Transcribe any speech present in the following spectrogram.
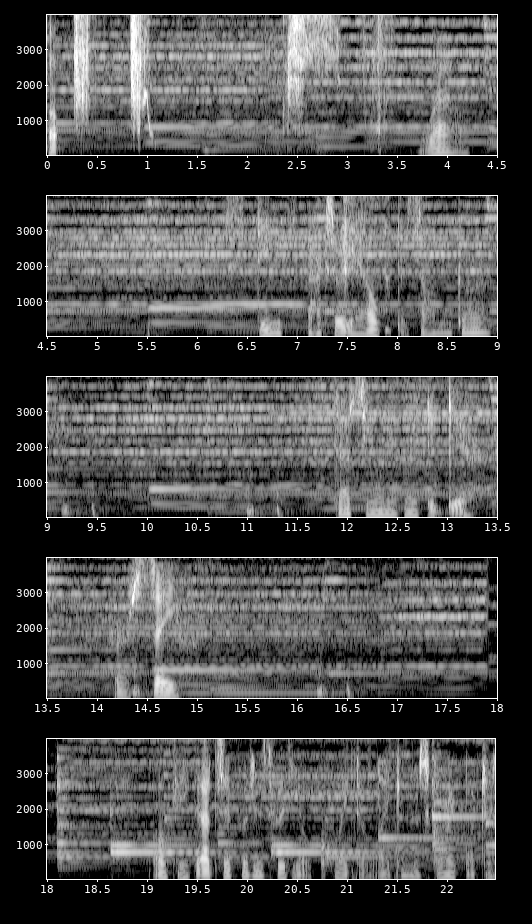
Oh. Wow. Steve actually helped the zombie girl? That's the only way to get her safe. Okay, that's it for this video. Click the like and subscribe buttons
